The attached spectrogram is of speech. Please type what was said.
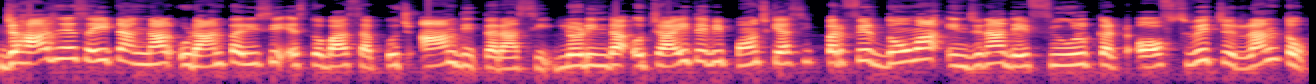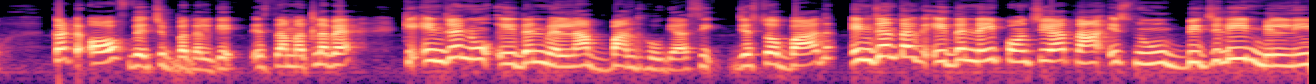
ਜਹਾਜ਼ ਨੇ ਸਹੀ ਢੰਗ ਨਾਲ ਉਡਾਨ ਭਰੀ ਸੀ, ਇਸ ਤੋਂ ਬਾਅਦ ਸਭ ਕੁਝ ਆਮ ਦੀ ਤਰ੍ਹਾਂ ਸੀ। ਲੋੜਿੰਦਾ ਉਚਾਈ ਤੇ ਵੀ ਪਹੁੰਚ ਗਿਆ ਸੀ, ਪਰ ਫਿਰ ਦੋਵਾਂ ਇੰਜਨਾਂ ਦੇ ਫਿਊਲ ਕੱਟ ਆਫ ਸਵਿਚ ਰਨ ਤੋਂ ਕੱਟ ਆਫ ਵਿੱਚ ਬਦਲ ਗਏ। ਇਸ ਦਾ ਮਤਲਬ ਹੈ ਕਿ ਇੰਜਨ ਨੂੰ ਈਂਧਨ ਮਿਲਣਾ ਬੰਦ ਹੋ ਗਿਆ ਸੀ। ਜਿਸ ਤੋਂ ਬਾਅਦ ਇੰਜਨ ਤੱਕ ਈਂਧਨ ਨਹੀਂ ਪਹੁੰਚਿਆ ਤਾਂ ਇਸ ਨੂੰ ਬਿਜਲੀ ਮਿਲਣੀ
